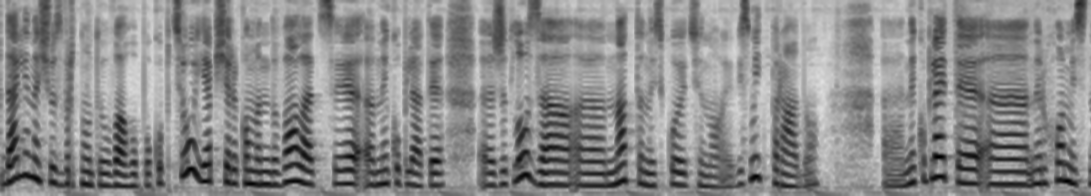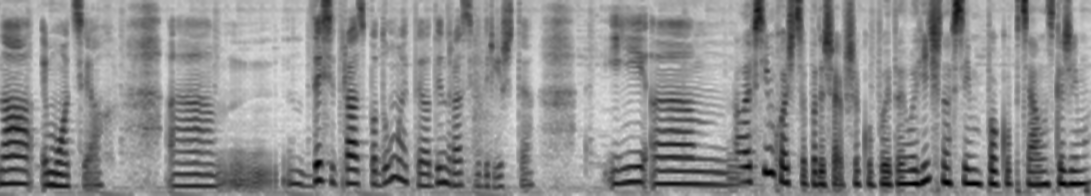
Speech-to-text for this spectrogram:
Далі на що звернути увагу покупцю, я б ще рекомендувала це е, не купляти е, житло за е, надто низькою ціною. Візьміть пораду. Е, Не купляйте е, нерухомість на емоціях. Е, 10 разів подумайте, один раз відріжте. І ем, Але всім хочеться подешевше купити. Логічно, всім покупцям, скажімо.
